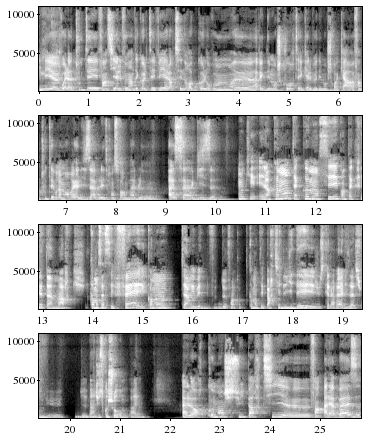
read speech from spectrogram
Mais euh, voilà, tout est. Enfin, si elle veut un décolleté V alors que c'est une robe col rond euh, avec des manches courtes et qu'elle veut des manches trois quarts, enfin, tout est vraiment réalisable et transformable euh, à sa guise. Ok. Et alors, comment t'as commencé quand t'as créé ta marque? Comment ça s'est fait et comment t'es arrivé de, enfin, comment t'es parti de l'idée et jusqu'à la réalisation du, de, ben, jusqu'au showroom, par exemple? Alors, comment je suis partie Enfin, à la base,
